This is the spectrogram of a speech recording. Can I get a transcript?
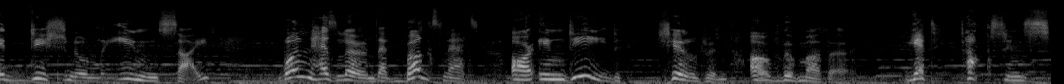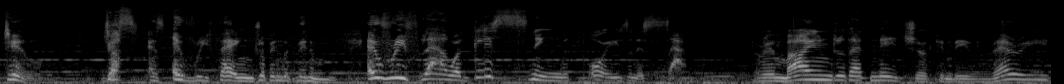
additional insight, one has learned that Bugsnax are indeed children of the mother, yet toxins still. Just as every fang dripping with venom, every flower glistening with poisonous sap. A reminder that nature can be very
